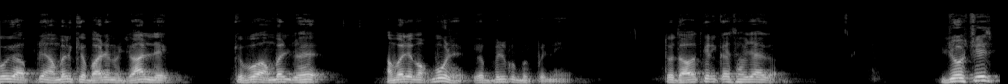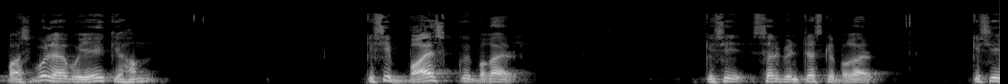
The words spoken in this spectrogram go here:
کوئی اپنے عمل کے بارے میں جان لے کہ وہ عمل جو ہے عمل مقبول ہے یہ بالکل مبنی نہیں ہے تو دعوت کے لیے کیسا ہو جائے گا جو چیز پاسبل ہے وہ یہ کہ ہم کسی باعث کے بغیر کسی سیلف انٹرسٹ کے بغیر کسی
